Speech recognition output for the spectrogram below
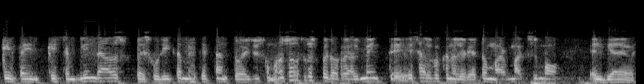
que, que, estén blindados pues jurídicamente tanto ellos como nosotros, pero realmente es algo que nos debería tomar máximo el día de hoy.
